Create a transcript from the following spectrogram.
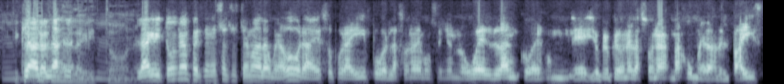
¿Qué- qué Claro, la- gritona. La gritona pertenece al sistema de la humeadora, eso por ahí, por la zona de Monseñor Noel Blanco, es un, eh, yo creo que es una de las zonas más húmedas del país.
